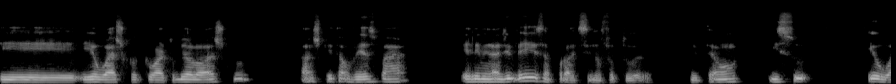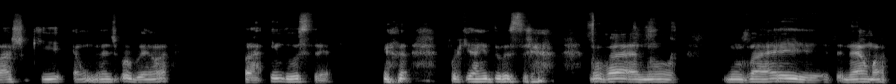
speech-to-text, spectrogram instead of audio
E, eu acho que o ortobiológico, acho que talvez vá eliminar de vez a prótese no futuro. Então, isso eu acho que é um grande problema para a indústria, porque a indústria não vai, não, não vai, né? Uma,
